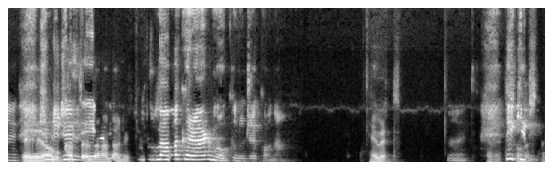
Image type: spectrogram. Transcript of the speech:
Evet. Ee, Şimdi avukatlardan haber bekliyoruz. Tutuklanma kararı mı okunacak ona? Evet. Evet. evet Peki sonrasında.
